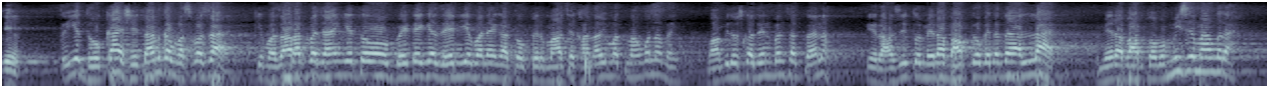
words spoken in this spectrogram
جی۔ تو یہ دھوکہ ہے شیطان کا وسوسہ ہے کہ وزارت میں جائیں گے تو بیٹے کے ذہن یہ بنے گا تو پھر ماں سے کھانا بھی مت مانگو نا بھائی۔ وہاں بھی تو اس کا ذہن بن سکتا ہے نا کہ راضی تو میرا باپ تو کہتا تھا اللہ ہے میرا باپ تو امی سے مانگ رہا ہے۔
